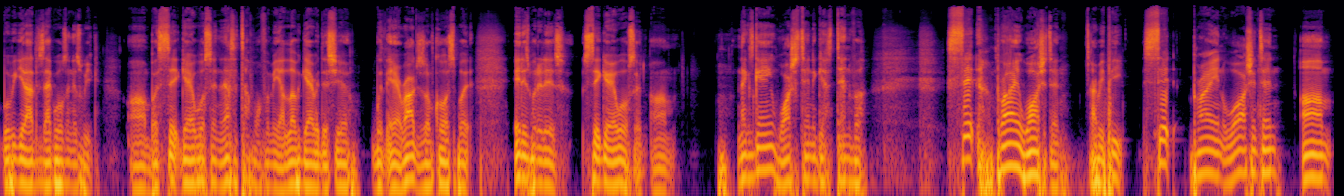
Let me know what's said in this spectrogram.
what we get out of Zach Wilson this week. Um, but sit Garrett Wilson, and that's a tough one for me. I love Garrett this year with Aaron Rodgers, of course, but it is what it is. Sit Garrett Wilson. Um, Next game, Washington against Denver. Sit Brian Washington. I repeat, sit Brian Washington. Um,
